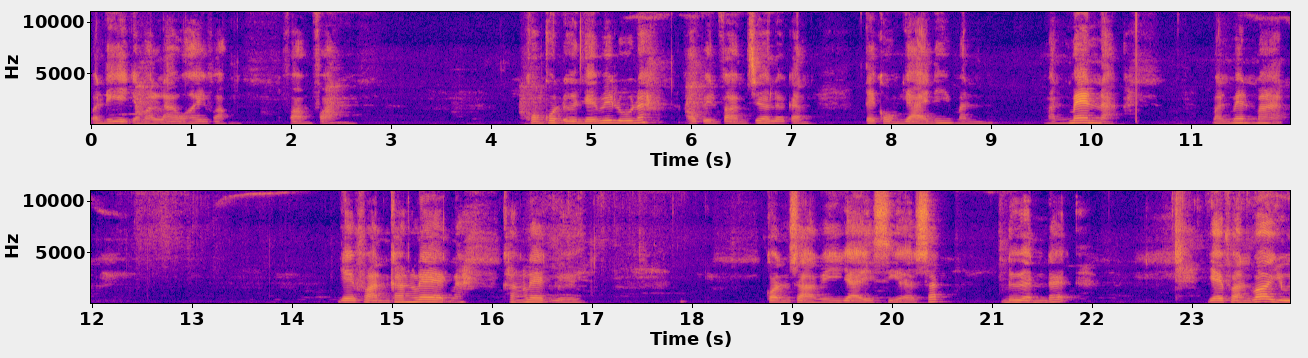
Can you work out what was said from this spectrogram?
วันนี้ยายจะมาเล่าให้ฟังความฝัน ของคนอื่นยายไม่รู้นะ เอาเป็นความเชื่อแล้วกัน แต่ของยายนี่มันมันแม่นอะมันแม่นมาก ยายฝันครั้งแรกนะ ครั้งแรกเลย ก่อนสามียายเสียสักเดือนได้ยายฝันว่าอยู่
